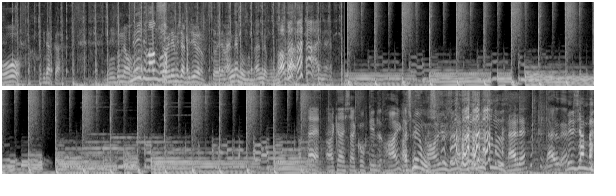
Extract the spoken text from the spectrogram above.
Oo, bir dakika. Buldum ne oldu? Neydi lan bu? Söylemeyeceğim biliyorum. Söylemem. Ben de buldum, ben de buldum. Valla. Aynen. Evet arkadaşlar kokteylimizi... Hayır. Açmıyor muyuz? Hayır canım açmıyorsunuz. Nerede? Nerede? Vereceğim ben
